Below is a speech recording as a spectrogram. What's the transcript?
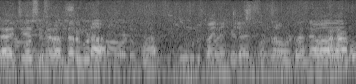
దయచేసి మీరు అందరూ కూడా ధన్యవాదాలు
